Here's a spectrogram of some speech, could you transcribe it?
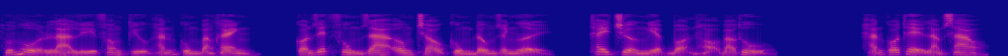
Huống hồ là Lý Phong cứu hắn cùng băng khanh, còn giết phùng ra ông cháu cùng đông doanh người, thay trường nghiệp bọn họ báo thủ. Hắn có thể làm sao,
